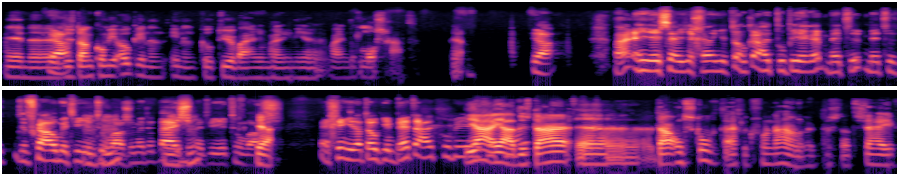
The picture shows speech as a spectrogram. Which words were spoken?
En, Ja. Dus dan kom je ook in een, in een cultuur waarin, waarin, je, waarin dat losgaat. ja. Maar en je zei, je ging het ook uitproberen met de, met de, de vrouw met wie je toen Mhm. was. En met het meisje Mhm. met wie je toen was. En ging je dat ook in bed uitproberen? Ja, ja maar? dus daar, eh, daar ontstond het eigenlijk voornamelijk. Dus dat zij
